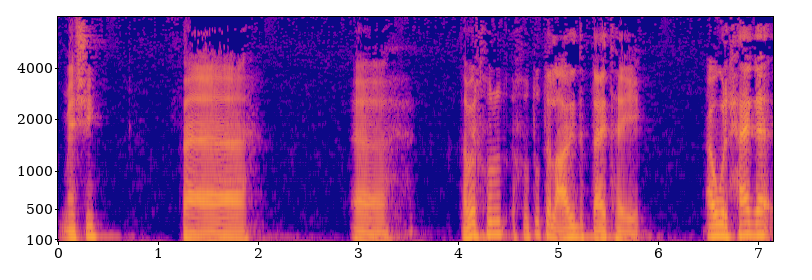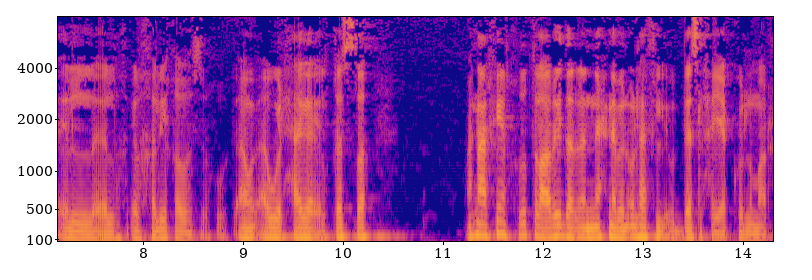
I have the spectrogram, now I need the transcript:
ماشي؟ ف آه... طب الخطوط الخطوط العريضة بتاعتها إيه؟ أول حاجة ال- ال- الخليقة والسقوط. أول حاجة القصة. إحنا عارفين الخطوط العريضة لأن إحنا بنقولها في القداس الحقيقة كل مرة.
